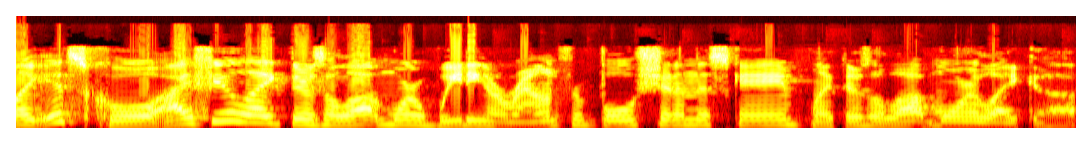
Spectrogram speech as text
like it's cool. I feel like there's a lot more waiting around for bullshit in this game. Like there's a lot more like uh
